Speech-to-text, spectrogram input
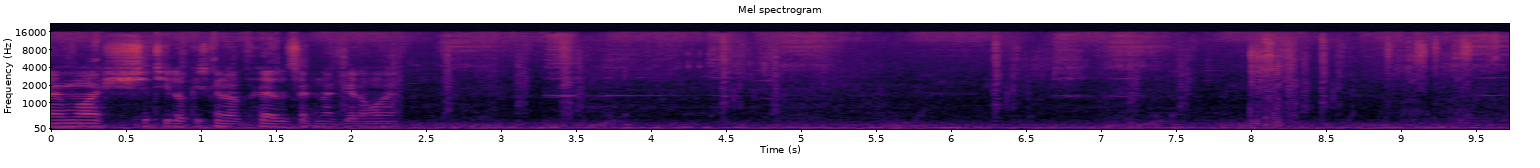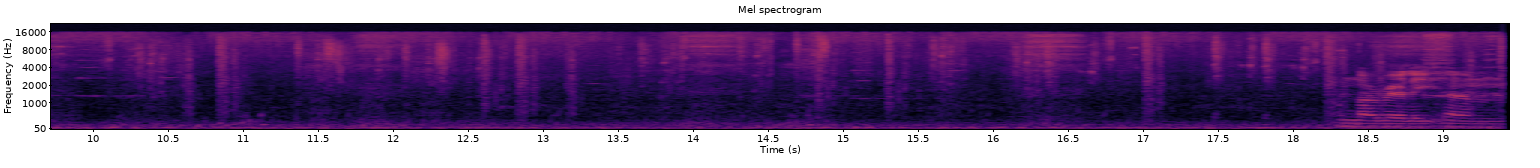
My shitty luck is going to appear the second I get away. I'm not really, um...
